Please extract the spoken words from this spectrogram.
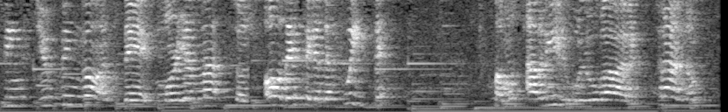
Since You've Been Gone, de Morgan Matson, o Desde que te fuiste. Vamos a abrir un lugar random.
